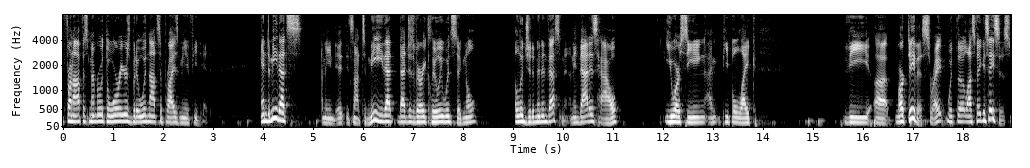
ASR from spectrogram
front office member with the Warriors, but it would not surprise me if he did. And to me, that's I mean, it, it's not to me that that just very clearly would signal a legitimate investment. I mean, that is how you are seeing um, people like the uh, Mark Davis, right, with the Las Vegas Aces,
